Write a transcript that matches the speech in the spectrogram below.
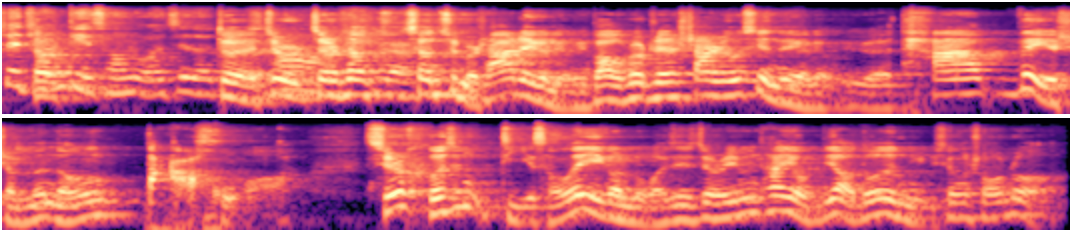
这挺底层逻辑的。对，就是就是像是像剧本杀这个领域，包括说之前杀人游戏那个领域，它为什么能大火？其实核心底层的一个逻辑，就是因为它有比较多的女性受众。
